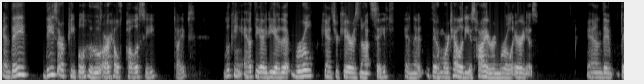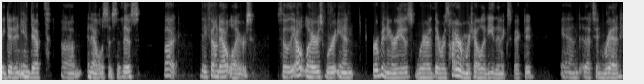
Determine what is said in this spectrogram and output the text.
And they these are people who are health policy types looking at the idea that rural cancer care is not safe and that the mortality is higher in rural areas. And they, they did an in-depth um, analysis of this, but they found outliers. So the outliers were in urban areas where there was higher mortality than expected, and that's in red.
